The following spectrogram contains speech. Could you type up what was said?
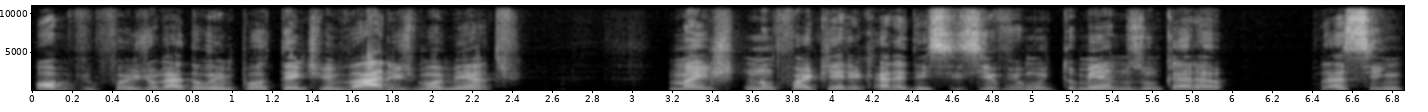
Óbvio, foi um jogador importante em vários momentos, mas não foi aquele cara decisivo e muito menos um cara, assim,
